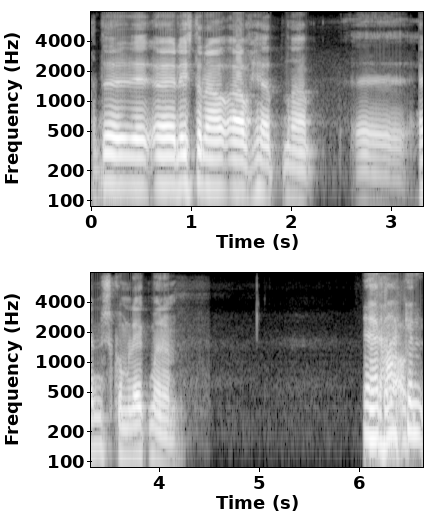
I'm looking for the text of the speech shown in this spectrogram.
Þetta er uh, listan af, af hérna, uh, ennskum leikmennum. Er Hakim,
